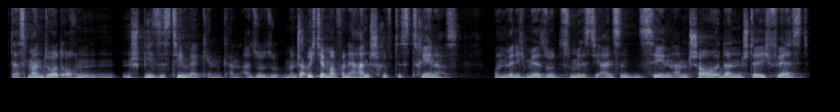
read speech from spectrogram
dass man dort auch ein, ein Spielsystem erkennen kann. Also so, man ja. spricht ja mal von der Handschrift des Trainers. Und wenn ich mir so zumindest die einzelnen Szenen anschaue, dann stelle ich fest,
